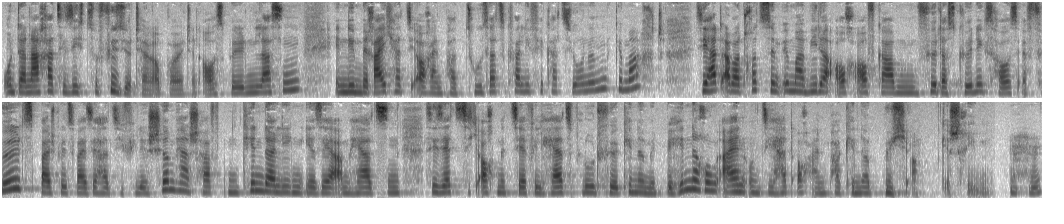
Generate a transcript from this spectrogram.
und danach hat sie sich zur Physiotherapeutin ausbilden lassen. In dem Bereich hat sie auch ein paar Zusatzqualifikationen gemacht. Sie hat aber trotzdem immer wieder auch Aufgaben für das Königshaus erfüllt. Beispielsweise hat sie viele Schirmherrschaften, Kinder liegen ihr sehr am Herzen. Sie setzt sich auch mit sehr viel Herzblut für Kinder mit Behinderung ein und sie hat auch ein paar Kinderbücher geschrieben. Mhm.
